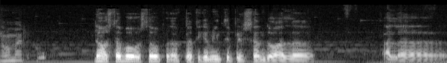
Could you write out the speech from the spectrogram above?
Omar? No, stavo, stavo pr- praticamente pensando al, al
